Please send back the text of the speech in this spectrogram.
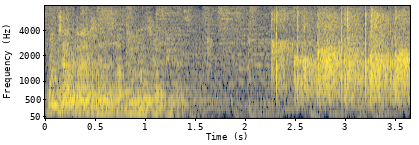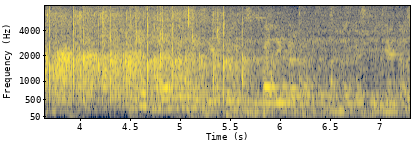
Muchas gracias amigos y amigas. Muchas gracias, presidente municipal de Carta Fernando Castellanos.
